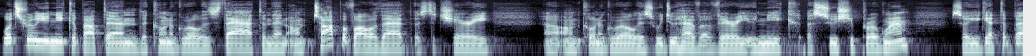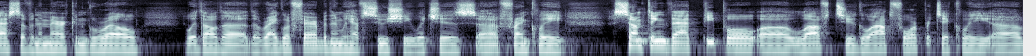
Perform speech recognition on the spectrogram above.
what's really unique about then the Kona Grill is that. And then on top of all of that, as the cherry uh, on Kona Grill, is we do have a very unique uh, sushi program. So, you get the best of an American grill with all the, the regular fare, but then we have sushi, which is uh, frankly something that people uh, love to go out for, particularly uh,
